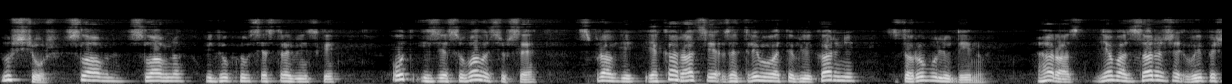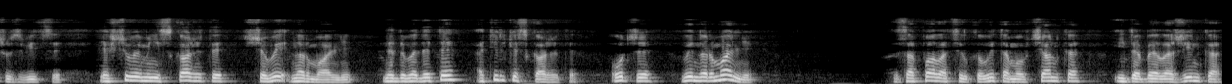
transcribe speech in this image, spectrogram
Ну що ж, славно, славно, відгукнувся Стравінський. От і з'ясувалось усе. Справді, яка рація затримувати в лікарні здорову людину? Гаразд, я вас зараз же випишу звідси, якщо ви мені скажете, що ви нормальні. Не доведете, а тільки скажете. Отже, ви нормальні? Запала цілковита мовчанка, і дебела жінка,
